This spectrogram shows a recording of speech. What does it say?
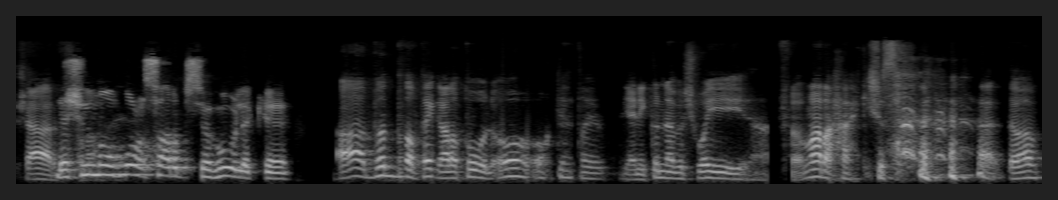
مش عارف. ليش الموضوع صار بسهولة كيف؟ آه بالضبط هيك على طول. أوه okay طيب. يعني كنا بشوي فما راح أحكي شو تمام؟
